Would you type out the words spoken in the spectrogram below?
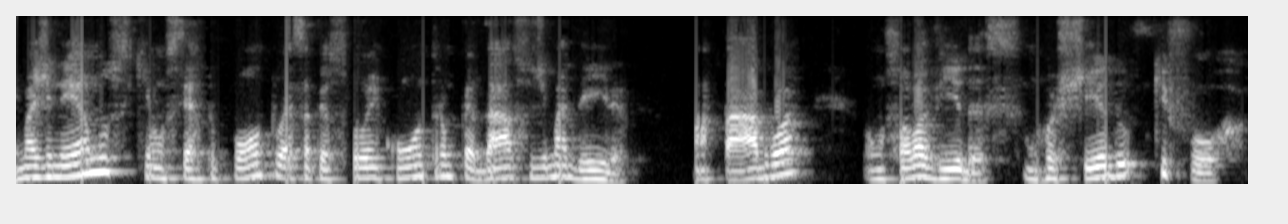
Imaginemos que, a um certo ponto, essa pessoa encontra um pedaço de madeira, uma tábua, um salva-vidas, um rochedo, o que for.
